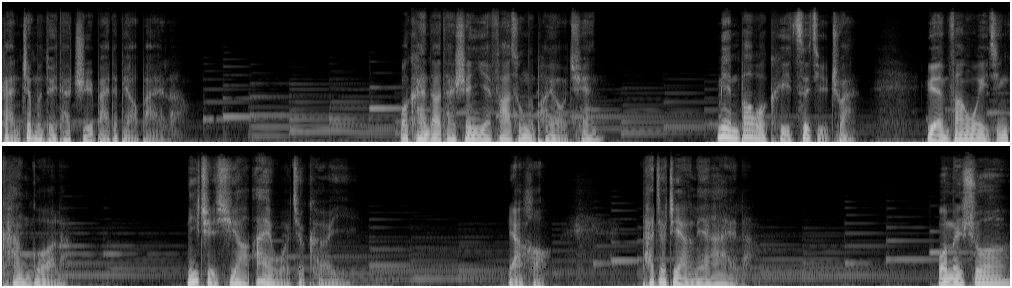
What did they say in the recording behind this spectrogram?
敢这么对他直白的表白了。我看到他深夜发送的朋友圈：“面包我可以自己赚，远方我已经看过了。”你只需要爱我就可以。然后，他就这样恋爱了。我们说，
